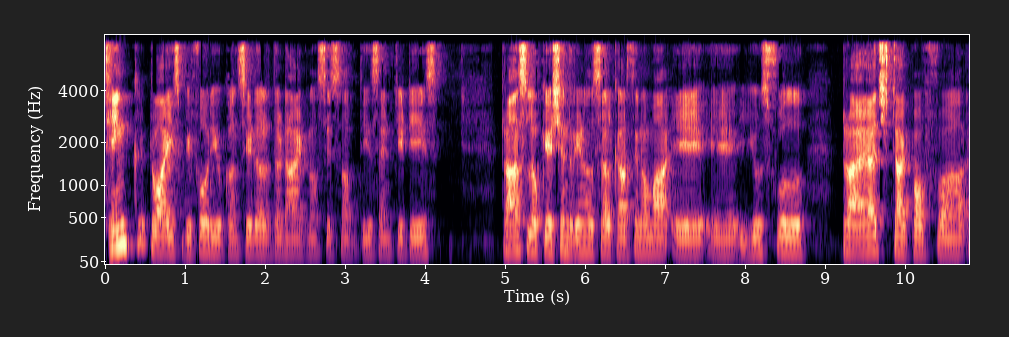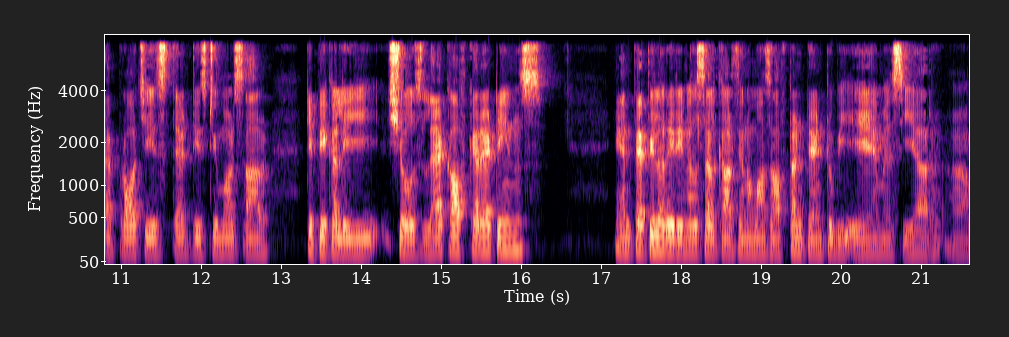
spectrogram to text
think twice before you consider the diagnosis of these entities. Translocation renal cell carcinoma, a, a useful triage type of uh, approach is that these tumors are typically shows lack of keratins and papillary renal cell carcinomas often tend to be AMACR uh,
